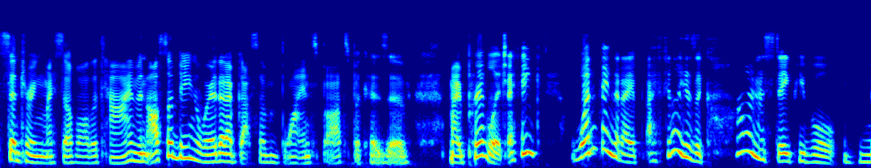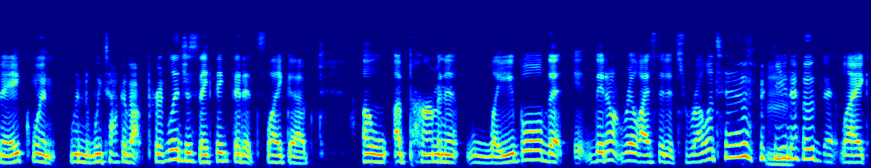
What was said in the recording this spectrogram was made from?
centering myself all the time and also being aware that I've got some blind spots because of my privilege. I think one thing that I, I feel like is a common mistake people make when, when we talk about privilege is they think that it's like a, a, a permanent label that it, they don't realize that it's relative, you Mm. know, that like,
